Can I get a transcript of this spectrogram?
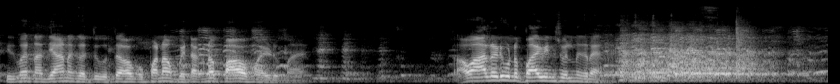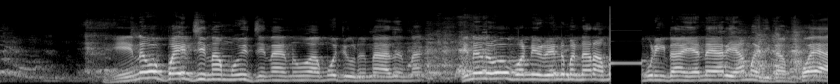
இது மாதிரி நான் தியானம் கற்று கொடுத்து அவங்க பண்ணாமல் போயிட்டாங்கன்னா பாவம் ஆகிடுமா அவன் ஆல்ரெடி உன்னை பாவின்னு சொல்லுங்கிறாங்க என்னவோ பயிற்சினா முயற்சினா என்னவோ மூச்சு விடுனா அதுன்னா என்னென்னவோ பண்ணி ரெண்டு மணி நேரம் அம்மா பிடிக்கிட்டான் என்ன யாரும் ஏமாத்திட்டான் போயா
